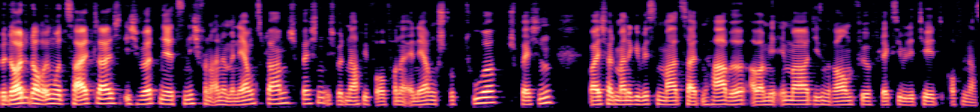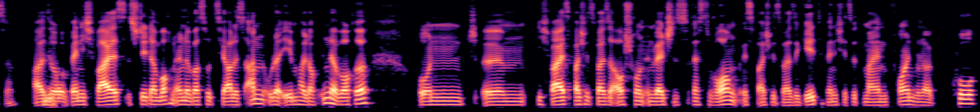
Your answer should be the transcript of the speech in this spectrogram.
Bedeutet auch irgendwo zeitgleich, ich würde jetzt nicht von einem Ernährungsplan sprechen. Ich würde nach wie vor von einer Ernährungsstruktur sprechen, weil ich halt meine gewissen Mahlzeiten habe, aber mir immer diesen Raum für Flexibilität offen lasse. Also, ja. wenn ich weiß, es steht am Wochenende was Soziales an oder eben halt auch in der Woche und ähm, ich weiß beispielsweise auch schon, in welches Restaurant es beispielsweise geht, wenn ich jetzt mit meinen Freunden oder Co.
